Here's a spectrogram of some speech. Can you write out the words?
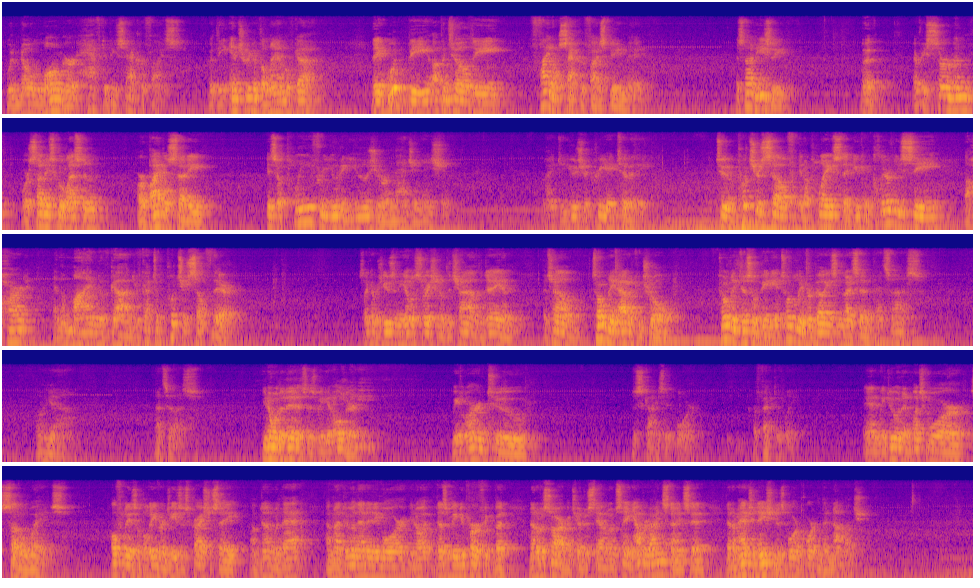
would no longer have to be sacrificed with the entry of the Lamb of God. They would be up until the final sacrifice being made. It's not easy, but every sermon or Sunday school lesson or Bible study is a plea for you to use your imagination, right? To use your creativity, to put yourself in a place that you can clearly see the heart and the mind of God. You've got to put yourself there. It's like I was using the illustration of the child today, and the child totally out of control, totally disobedient, totally rebellious, and I said, That's us. Oh, yeah. That's us. You know what it is as we get older? We learn to disguise it more effectively. And we do it in much more subtle ways. Hopefully, as a believer in Jesus Christ, you say, I'm done with that. I'm not doing that anymore. You know, it doesn't mean you're perfect, but none of us are, but you understand what I'm saying. Albert Einstein said that imagination is more important than knowledge.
